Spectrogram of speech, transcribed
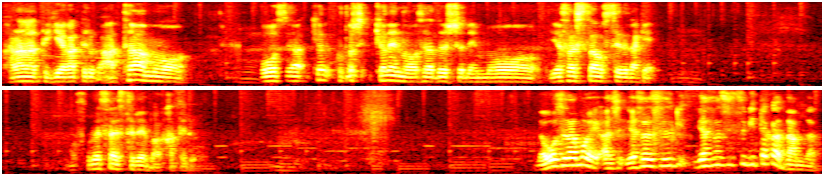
体出来上がってるから、あとはもう大瀬良、きょ今年、去年の大瀬良と一緒でもう、優しさを捨てるだけ。もうそれさえ捨てれば勝てる。で大瀬良も優しすぎ優しすぎたからダメだった。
